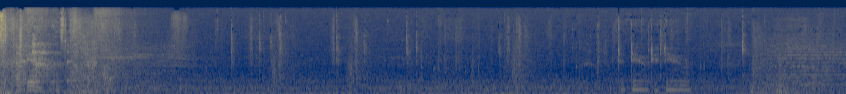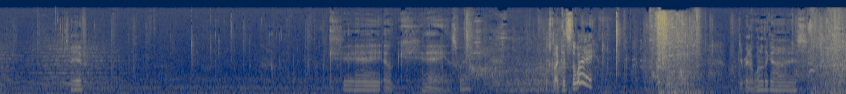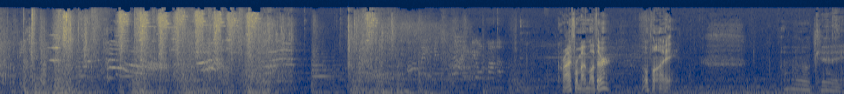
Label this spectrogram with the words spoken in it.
Okay. That's dead. Gets the way. Get rid of one of the guys. Cry for my mother? Oh my. Okay.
